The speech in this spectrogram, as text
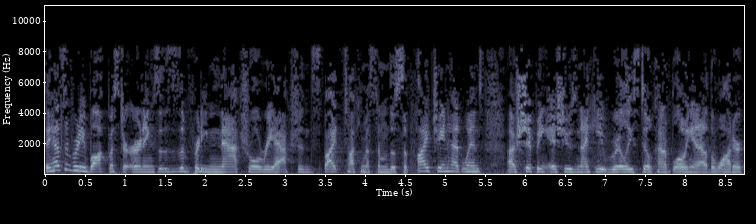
They had some pretty blockbuster earnings, so this is a pretty natural reaction despite talking about some of the supply chain headwinds, uh, shipping issues. Nike really still kind of blowing it out of the water.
